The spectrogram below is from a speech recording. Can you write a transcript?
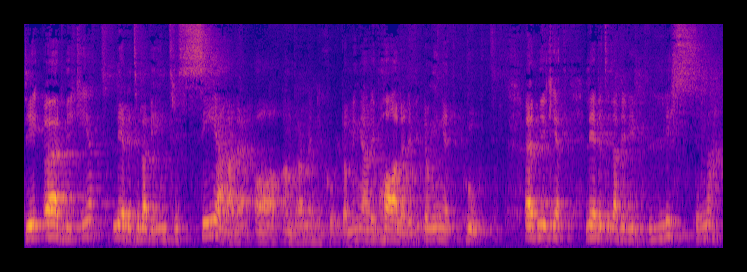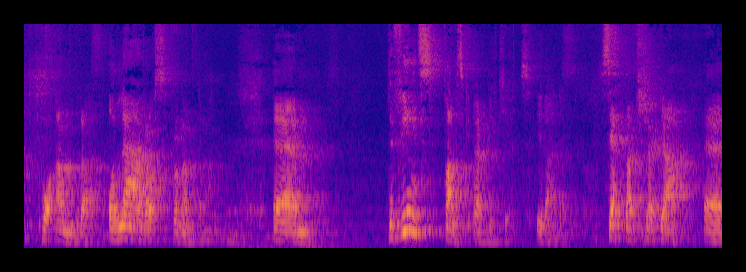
det ödmjukhet leder till att vi är intresserade av andra människor. De är inga rivaler, de är inget hot. Ödmjukhet leder till att vi vill lyssna på andra och lära oss från andra. Ehm, det finns falsk ödmjukhet i världen. Sätt att försöka eh,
